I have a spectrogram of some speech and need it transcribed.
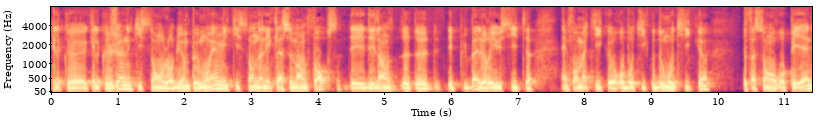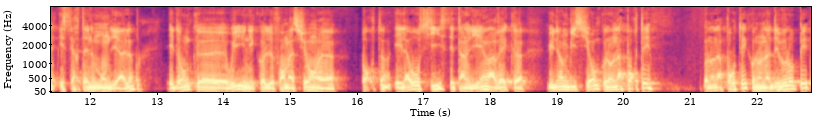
quelques quelques jeunes qui sont aujourd'hui un peu moins, mais qui sont dans les classements Forbes des des, de, des plus belles réussites informatiques, robotiques, domotiques, de façon européenne et certaines mondiales. Et donc, oui, une école de formation porte. Et là aussi, c'est en lien avec une ambition que l'on a portée qu'on en a porté, qu'on en a développé,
